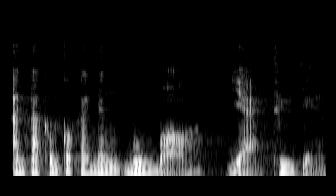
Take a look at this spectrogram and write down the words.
Anh ta không có khả năng buông bỏ và thư giãn.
